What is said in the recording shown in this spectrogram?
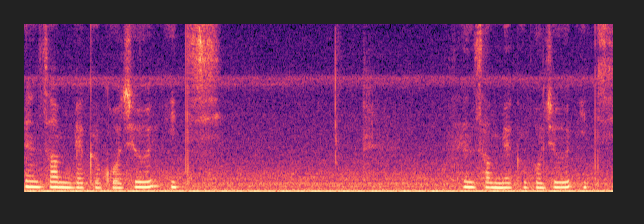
1351 1351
